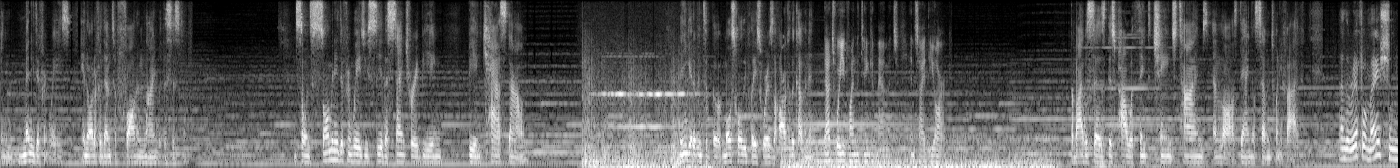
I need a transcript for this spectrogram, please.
in many different ways in order for them to fall in line with the system. And so in so many different ways, you see the sanctuary being, being cast down. Then you get up into the most holy place, where is the Ark of the Covenant. That's where you find the Ten Commandments inside the Ark. The Bible says this power would think to change times and laws, Daniel 7.25. And the Reformation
